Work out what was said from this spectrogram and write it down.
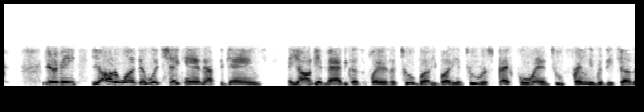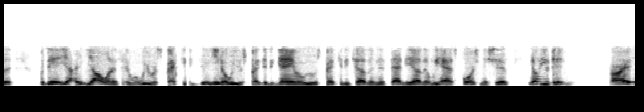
you know what I mean? Y'all the ones that wouldn't shake hands after games and y'all get mad because the players are too buddy buddy and too respectful and too friendly with each other. But then y'all, y'all want to say, well, we respected, you know, we respected the game and we respected each other and this, that, and the other, and we had sportsmanship. No, you didn't. All right,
